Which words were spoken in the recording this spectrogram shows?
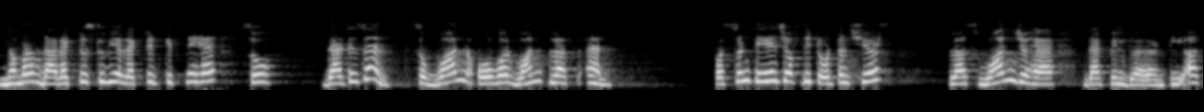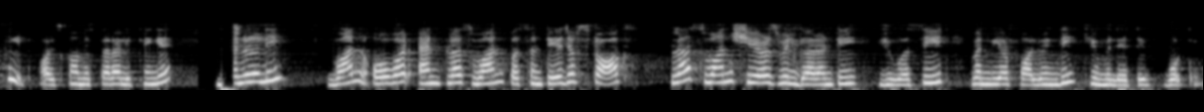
number of director to be elected کتنے ہیں so That is n. So 1 over 1 plus n. Percentage of the total shares plus 1 جو ہے that will guarantee a seat. اور اس کو ہم اس طرح لکھیں گے generally 1 over n plus 1 percentage of stocks plus 1 shares will guarantee you a seat when we are following the cumulative voting.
